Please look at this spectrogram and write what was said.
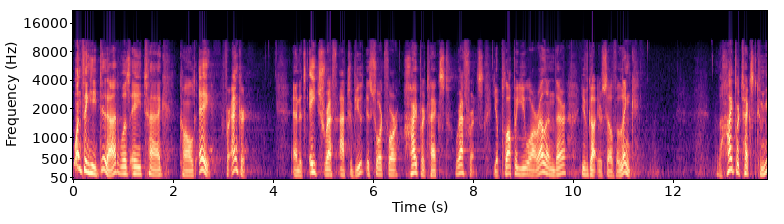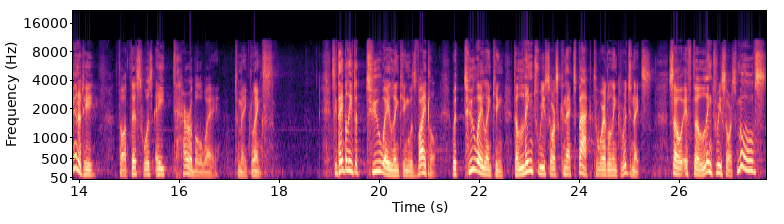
One thing he did add was a tag called A for anchor. And its href attribute is short for hypertext reference. You plop a URL in there, you've got yourself a link. The hypertext community thought this was a terrible way to make links. See, they believed that two way linking was vital. With two way linking, the linked resource connects back to where the link originates. So if the linked resource moves,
